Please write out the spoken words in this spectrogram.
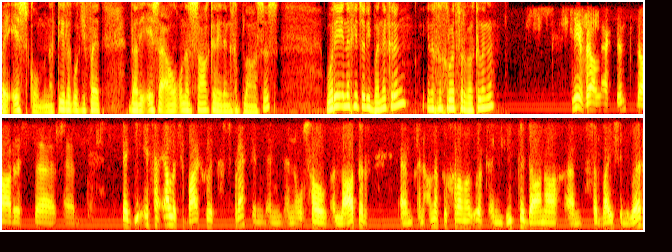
by Eskom, natuurlik ook die feit dat die SAL onder sakeredding geplaas is. Hoor jy enigiets uit die binnekring? Enige groot verwikkelinge? Nee wel, ek dink daar is uh uh kyk die FHL is 'n baie groot gesprek en en en ons sal later um, in ander programme ook in diepte daarna um, verwys en hoor.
